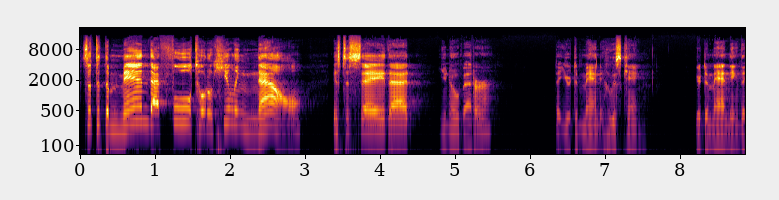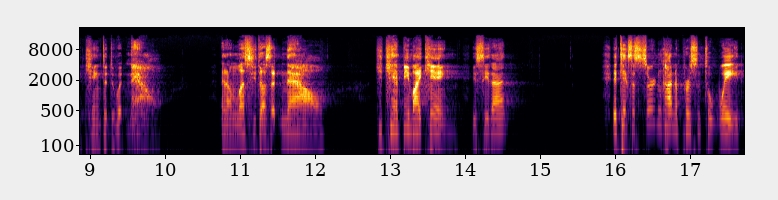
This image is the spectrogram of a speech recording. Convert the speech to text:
So to demand that full total healing now is to say that you know better, that you're demanding who's king? You're demanding the king to do it now. And unless he does it now, he can't be my king. You see that? It takes a certain kind of person to wait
